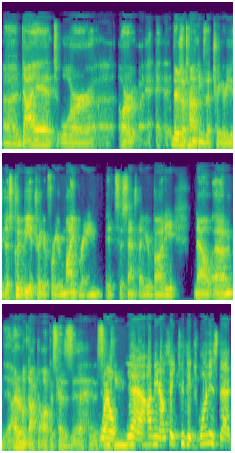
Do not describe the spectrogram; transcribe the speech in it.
uh, diet or uh, or uh, there's a ton of things that trigger you. This could be a trigger for your migraine. It's a sense that your body now. Um, I don't know if Dr. Auchus has uh, something. Well, yeah. I mean, I'll say two things. One is that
